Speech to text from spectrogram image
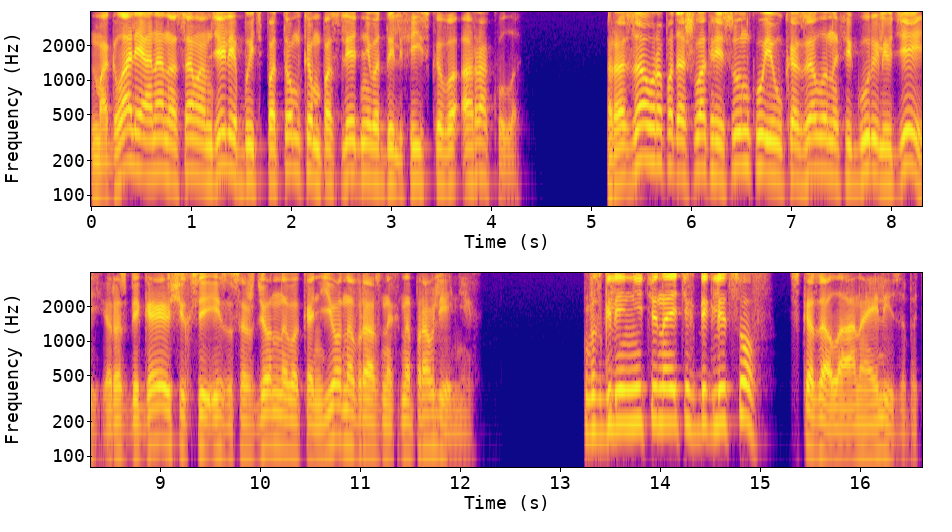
Могла ли она на самом деле быть потомком последнего дельфийского оракула? Розаура подошла к рисунку и указала на фигуры людей, разбегающихся из осажденного каньона в разных направлениях. «Взгляните на этих беглецов», — сказала она Элизабет.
